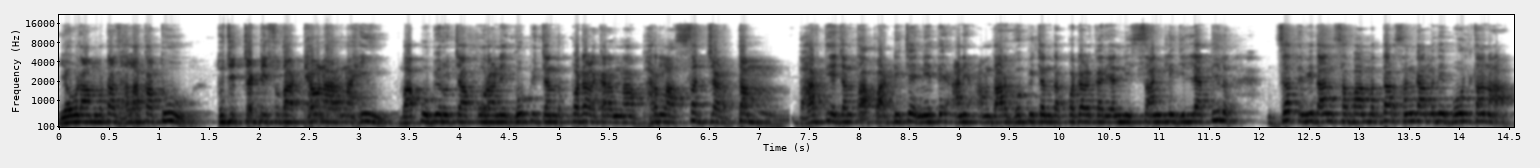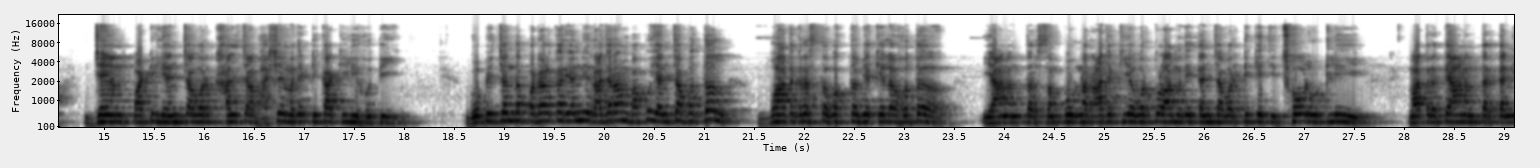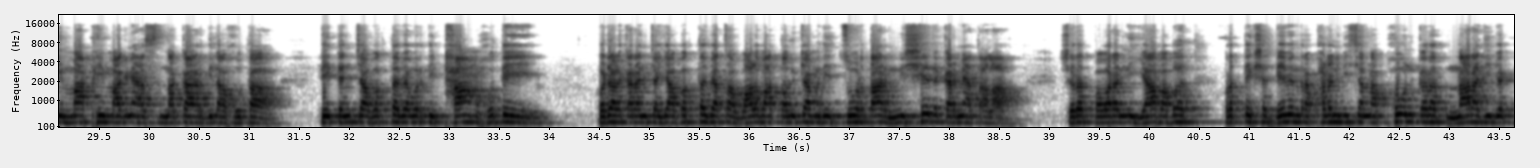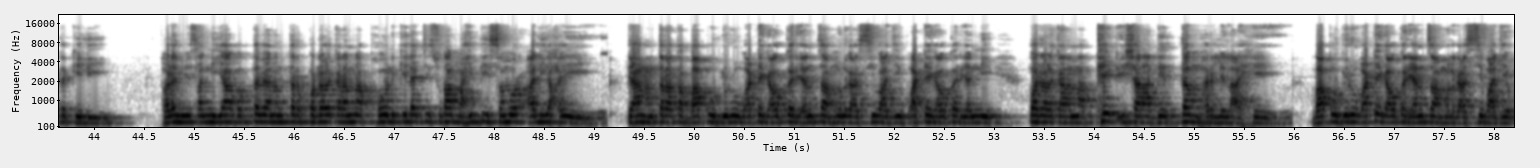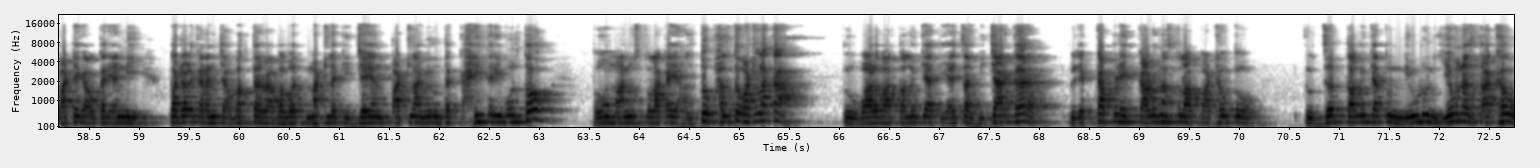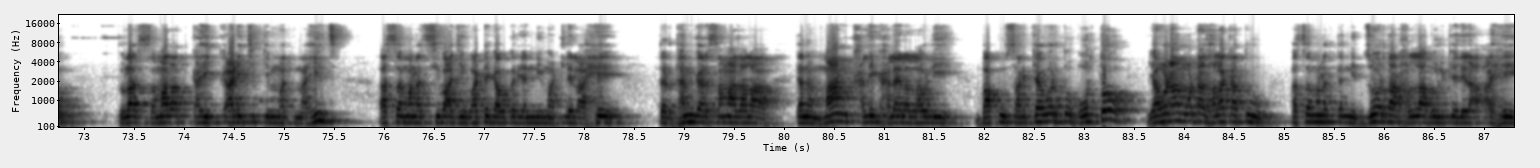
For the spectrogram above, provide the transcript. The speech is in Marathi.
एवढा मोठा झाला का तू? तुझी चड्डी सुद्धा ठेवणार नाही. बापू बिरूच्या पोराने गोपीचंद पडळकरांना भरला सज्जड दम. भारतीय जनता पार्टीचे नेते आणि आमदार गोपीचंद पडळकर यांनी सांगली जिल्ह्यातील जत विधानसभा मतदारसंघामध्ये बोलताना जयंत पाटील यांच्यावर खालच्या भाषेमध्ये टीका केली होती. गोपीचंद पडळकर यांनी राजाराम बापू यांच्याबद्दल वादग्रस्त वक्तव्य केलं होतं. यानंतर संपूर्ण राजकीय वर्तुळामध्ये त्यांच्यावर टीकेची झोड उठली. मात्र त्यानंतर त्यांनी माफी मागण्यास नकार दिला होता. ते त्यांच्या वक्तव्यावरती ठाम होते. पडळकरांच्या या वक्तव्याचा वाळवा तालुक्यामध्ये जोरदार निषेध करण्यात आला. शरद पवारांनी याबाबत प्रत्यक्ष देवेंद्र फडणवीस यांना फोन करत नाराजी व्यक्त केली. फडणवीसांनी या वक्तव्यानंतर पडळकरांना फोन केल्याची सुद्धा माहिती समोर आली आहे. त्यानंतर आता बापू बिरू वाटेगावकर यांचा मुलगा शिवाजी वाटेगावकर यांनी पडळकरांना थेट इशारा देत दम भरलेला आहे. बापू बिरू वाटेगावकर यांचा मुलगा शिवाजी वाटेगावकर यांनी पडळकरांच्या वक्तव्याबाबत म्हटलं की जयंत पाटलाविरुद्ध काहीतरी बोलतो? तो माणूस तुला काही हलतो फालतो वाटला का? तू वाळवा तालुक्यात यायचा विचार कर. तुझे कपडे काढूनच तुला पाठवतो. तू जत तालुक्यातून निवडून येऊनच दाखव. तुला समाजात काही काडीची किंमत नाहीच. असं म्हणत शिवाजी वाटेगावकर यांनी म्हटलेलं आहे. तर धनगर समाजाला त्यानं मान खाली घालायला लावली. बापू सारख्यावर तो बोलतो एवढा मोठा झाला का तू? असं म्हणत त्यांनी जोरदार हल्लाबोल केलेला आहे.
